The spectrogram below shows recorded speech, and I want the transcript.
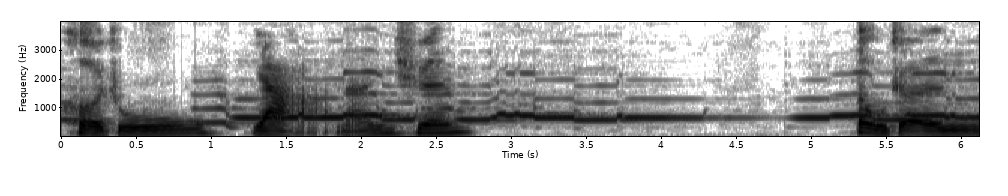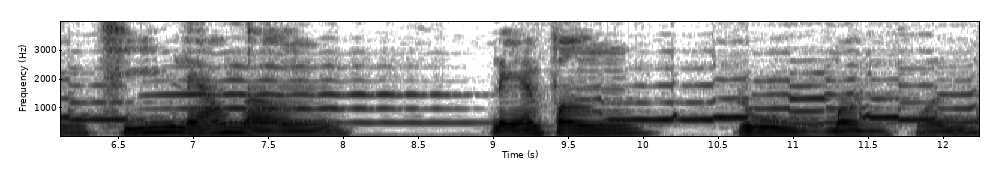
鹤逐亚南轩。斗枕凄凉冷，连风入梦魂。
